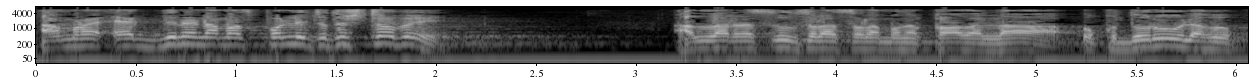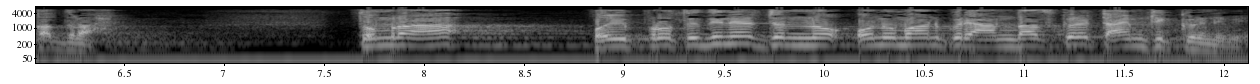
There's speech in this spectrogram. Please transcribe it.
আমরা একদিনে নামাজ পড়লে যথেষ্ট হবে? আল্লাহ রসুল সাল্লাহ সাল্লাম কাদরাহ। তোমরা ওই প্রতিদিনের জন্য অনুমান করে, আন্দাজ করে টাইম ঠিক করে নেবে।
